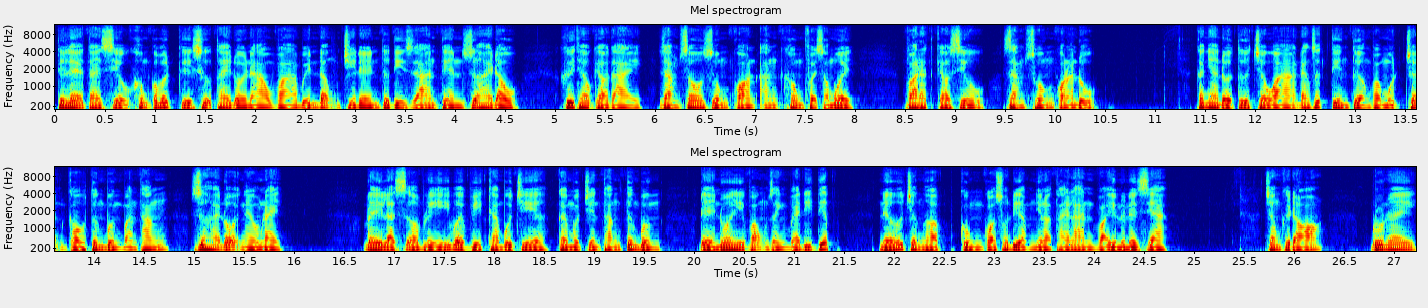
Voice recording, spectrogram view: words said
tỷ lệ tài xỉu không có bất kỳ sự thay đổi nào và biến động chỉ đến từ tỷ giá ăn tiền giữa hai đầu khi theo kèo tài giảm sâu xuống còn ăn 0,60 và đặt kèo xỉu giảm xuống còn ăn đủ. Các nhà đầu tư châu Á đang rất tin tưởng vào một trận cầu tương bừng bàn thắng giữa hai đội ngày hôm nay. Đây là sự hợp lý bởi vì Campuchia cần một chiến thắng tương bừng để nuôi hy vọng giành vé đi tiếp nếu trường hợp cùng có số điểm như là Thái Lan và Indonesia. Trong khi đó, Brunei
